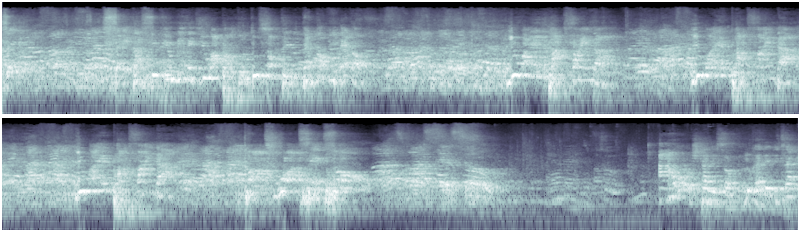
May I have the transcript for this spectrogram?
Say, say it as if you mean it. You are about to do something they've not been heard of. You are a pathfinder. You are a pathfinder. You are a pathfinder. God's word said so. I want to tell you something. Look at it. It's like,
